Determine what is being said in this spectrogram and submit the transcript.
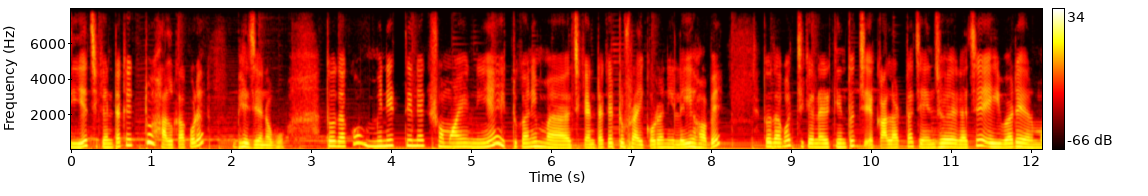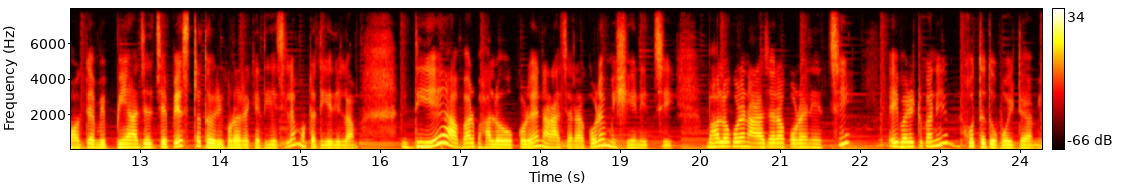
দিয়ে চিকেনটাকে একটু হালকা করে ভেজে নেব। তো দেখো, মিনিট তিনেক সময় নিয়ে একটুখানি চিকেনটাকে একটু ফ্রাই করে নিলেই হবে। তো দেখো চিকেনের কিন্তু কালারটা চেঞ্জ হয়ে গেছে। এইবারে এর মধ্যে আমি পেঁয়াজের যে পেস্টটা তৈরি করে রেখে দিয়েছিলাম, ওটা দিয়ে দিলাম। দিয়ে আবার ভালো করে নাড়াচাড়া করে মিশিয়ে নিচ্ছি। ভালো করে নাড়াচাড়া করে নিচ্ছি। এইবার একটুখানি হতে দেবো এটা আমি।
